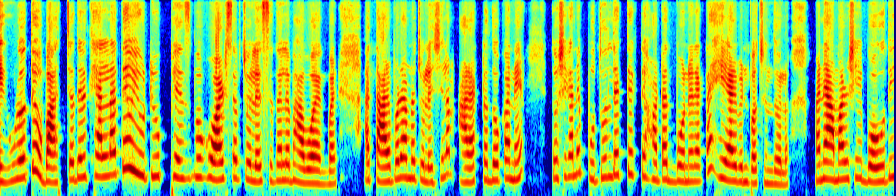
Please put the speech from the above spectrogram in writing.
এগুলোতেও বাচ্চাদের খেলনাতেও ইউটিউব ফেসবুক হোয়াটসঅ্যাপ চলে এসছে, তাহলে ভাবো একবার। আর তারপরে আমরা চলে এসেছিলাম আর একটা দোকানে, তো সেখানে পুতুল দেখতে দেখতে হঠাৎ বোনের একটা হেয়ার ব্যান্ড পছন্দ হলো। মানে আমার সেই বৌদি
